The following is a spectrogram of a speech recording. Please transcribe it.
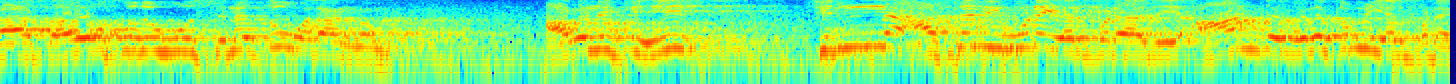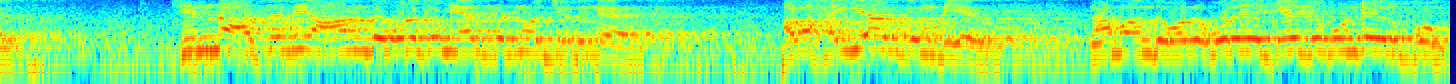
லா தௌஹுதுஹு சினத்து வலான்னம் அவனுக்கு சின்ன அசதி கூட ஏற்படாது ஆழ்ந்த உறக்கமும் ஏற்படாது. சின்ன அசதி ஆழ்ந்த உறக்கம் ஏற்பட்டுன்னு வச்சுக்கிடுங்க. அவன் ஹையா இருக்க முடியாது. நாம அந்த உரையை கேட்டுக்கொண்டே இருப்போம்.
